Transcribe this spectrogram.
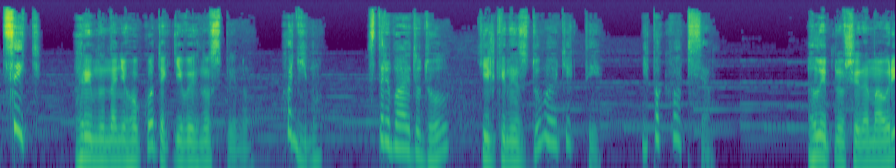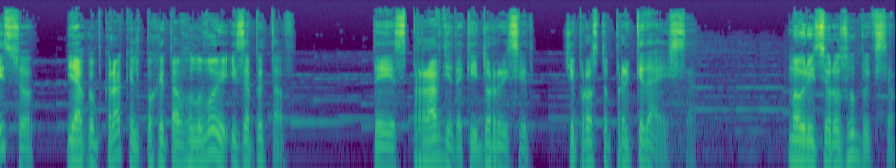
Цить. гримнув на нього котик і вигнув спину. Ходімо. Стрибай додолу, тільки не здумай утікти, і поквапся. Глипнувши на Мауріцо, Якоб Кракель похитав головою і запитав Ти справді такий дорисвіт, чи просто прикидаєшся? Мауріцо розгубився.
